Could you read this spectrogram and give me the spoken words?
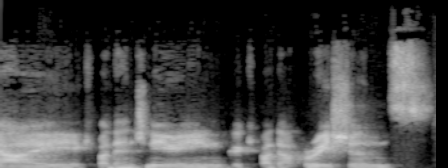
AI, echipa de engineering, echipa de operations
